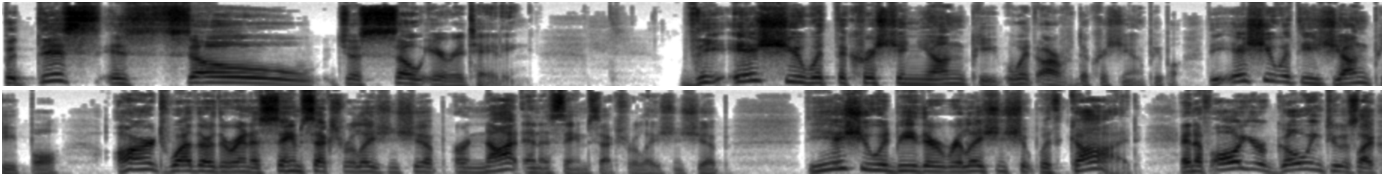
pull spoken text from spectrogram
But this is so, just so irritating. the issue with the Christian young people, with or the Christian young people, the issue with these young people aren't whether they're in a same-sex relationship or not in a same-sex relationship. The issue would be their relationship with God. And if all you're going to is like,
